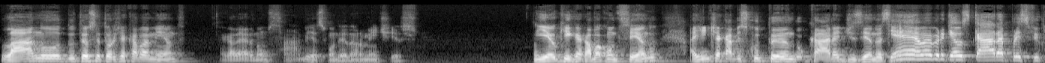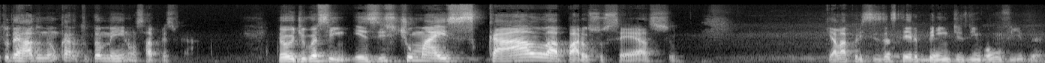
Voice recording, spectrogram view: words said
lá no do teu setor de acabamento? A galera não sabe responder normalmente isso. E aí o que, que acaba acontecendo? A gente acaba escutando o cara dizendo assim, é, mas porque os caras precificam tudo errado. Não, cara, tu também não sabe precificar. Então eu digo assim, existe uma escala para o sucesso que ela precisa ser bem desenvolvida.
